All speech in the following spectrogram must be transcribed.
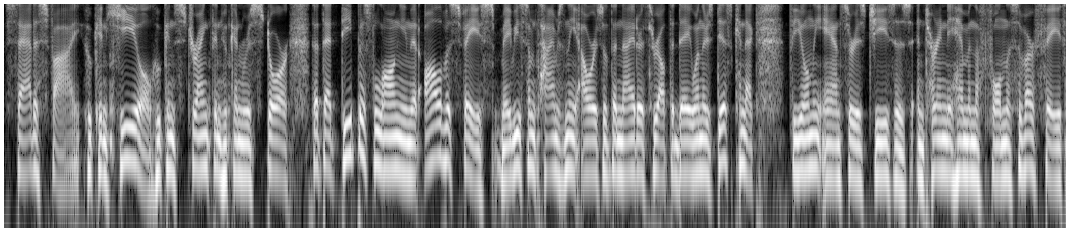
satisfy, who can heal, who can strengthen, who can restore, that that deepest longing that all of us face, maybe sometimes in the hours of the night or throughout the day when there's disconnect, the only answer is Jesus and turning to Him in the fullness of our faith.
